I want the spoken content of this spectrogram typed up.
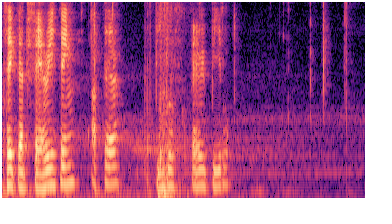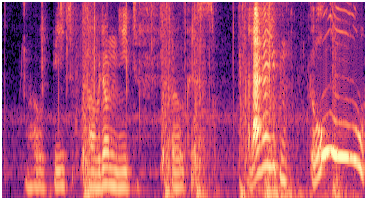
take that fairy thing up there. Beetle, fairy beetle. Oh, beat. Oh, we don't need to focus. I like how you can. Ooh!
